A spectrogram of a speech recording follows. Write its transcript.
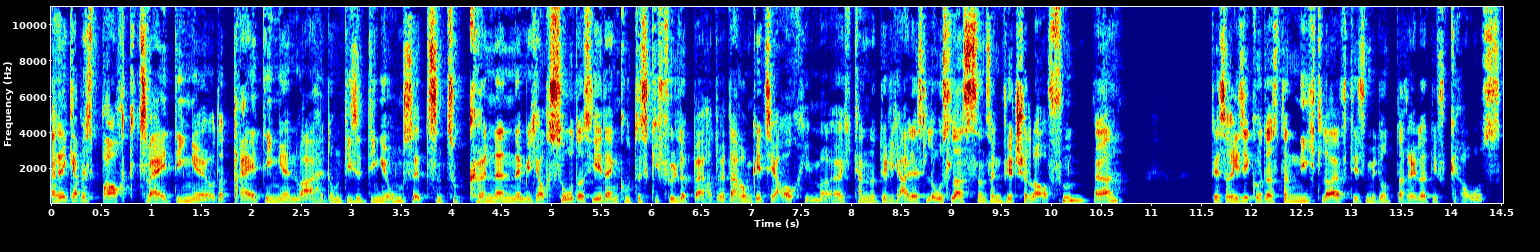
Also ich glaube, es braucht zwei Dinge oder drei Dinge in Wahrheit, um diese Dinge umsetzen zu können, nämlich auch so, dass jeder ein gutes Gefühl dabei hat, weil darum geht's ja auch immer. Ich kann natürlich alles loslassen und sagen, wird schon laufen. Ja? Das Risiko, dass dann nicht läuft, ist mitunter relativ groß.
